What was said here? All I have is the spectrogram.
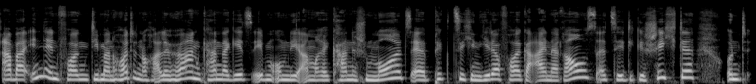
Aber in den Folgen, die man heute noch alle hören kann, da geht es eben um die amerikanischen Malls. Er pickt sich in jeder Folge eine raus, erzählt die Geschichte und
